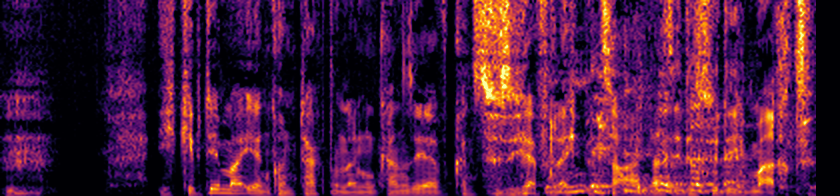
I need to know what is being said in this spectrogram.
Hm. Ich gebe dir mal ihren Kontakt und dann kann sie ja, kannst du sie ja vielleicht bezahlen, dass sie das für dich macht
